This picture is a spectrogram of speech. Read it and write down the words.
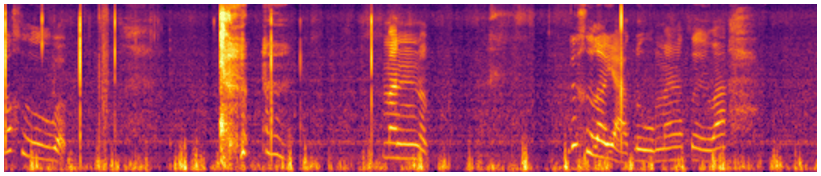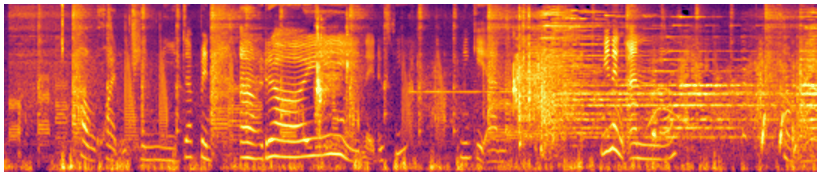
ก็คือแบบ มันแบบ ก็คือเราอยากรู้มากเลยว่า ของขวัญ ชิ้นนี้จะเป็นอะไร ไหนดูสิ มีกี่อัน มีหนึ่งอันเนาะสองอัน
